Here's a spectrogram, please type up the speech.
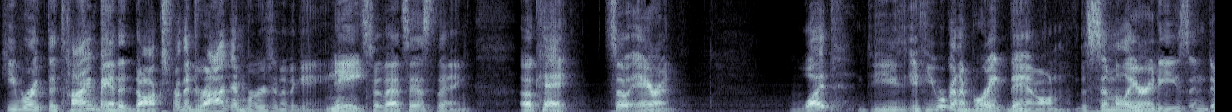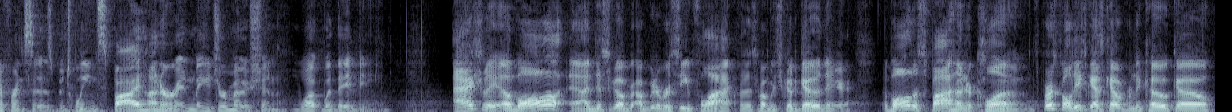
he wrote the Time Bandit docs for the Dragon version of the game. Neat. So that's his thing. Okay. So Aaron, what do you if you were going to break down the similarities and differences between Spy Hunter and Major Motion, what would they be? Actually, of all, this is gonna, I'm going to receive flack for this, but I'm just going to go there. Of all the Spy Hunter clones, first of all, these guys coming from the Coco,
